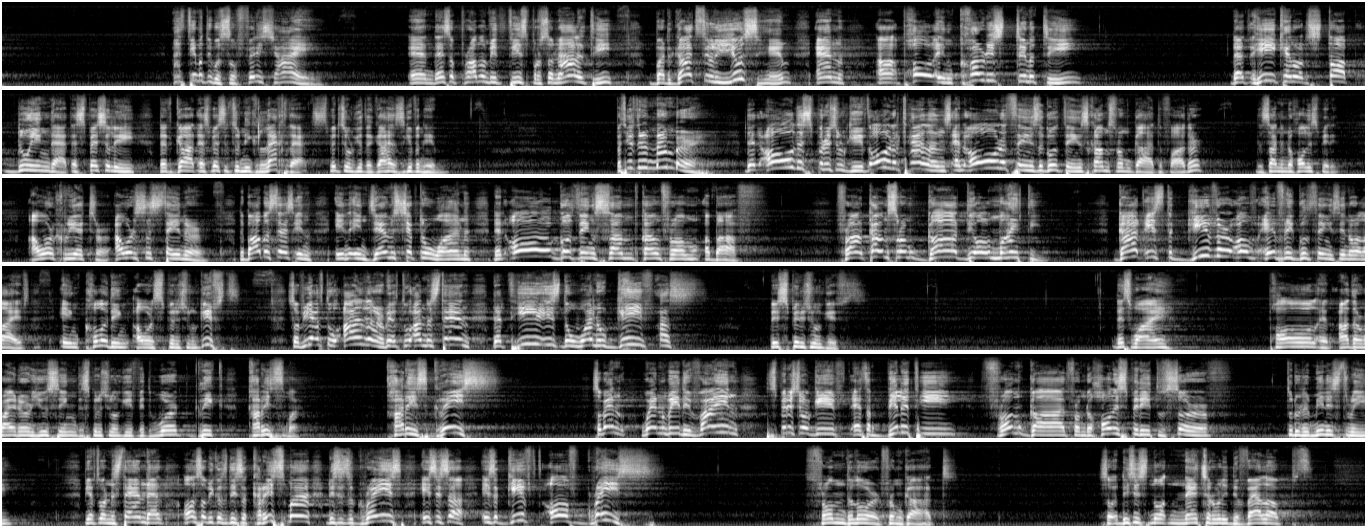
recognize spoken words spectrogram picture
But Timothy was so very shy. And there's a problem with his personality, but God still used him and uh, Paul encouraged Timothy that he cannot stop doing that, especially that God, especially to neglect that spiritual gift that God has given him. But you have to remember that all the spiritual gifts, all the talents, and all the things, the good things, comes from God, the Father, the Son, and the Holy Spirit, our Creator, our Sustainer, the Bible says in, in, in James chapter 1 that all good things come, come from above, from, comes from God the Almighty. God is the giver of every good things in our lives, including our spiritual gifts. So we have to honor, we have to understand that He is the one who gave us these spiritual gifts. That's why Paul and other writers using the spiritual gift with the word Greek charisma. Charis, grace. So when, when we divine spiritual gift as ability from God, from the Holy Spirit to serve, to do the ministry, We have to understand that also because this is a charisma, this is a grace, it is a, is a gift of grace from the Lord, from God. So this is not naturally developed.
